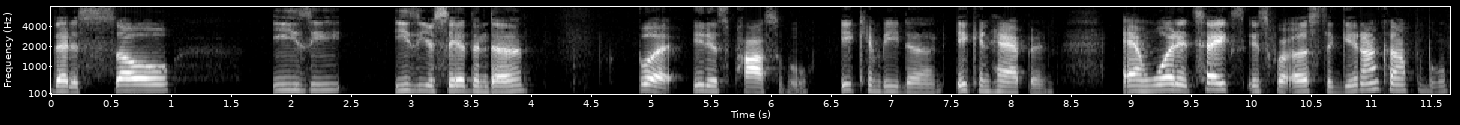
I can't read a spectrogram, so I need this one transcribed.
That is so easy easier said than done, but it is possible. It can be done. It can happen. And what it takes is for us to get uncomfortable,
